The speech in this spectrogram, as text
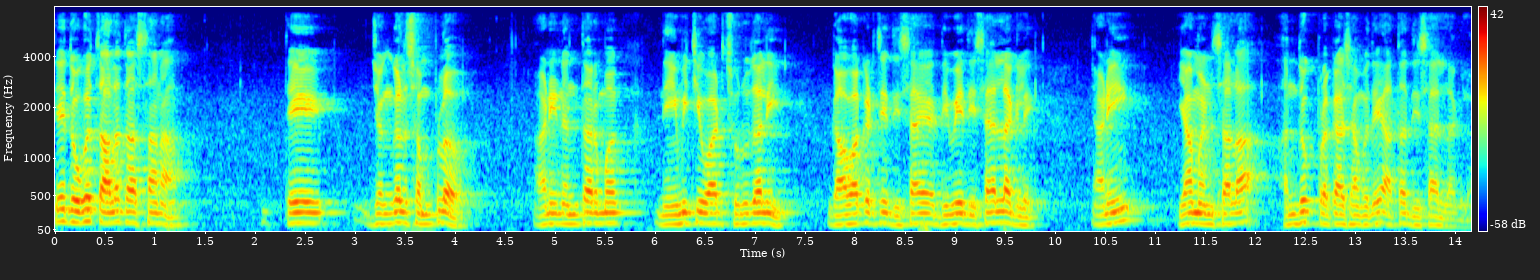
ते दोघं चालत असताना ते जंगल संपलं आणि नंतर मग नेहमीची वाट सुरू झाली. गावाकडचे दिसाय दिवे दिसायला लागले आणि या माणसाला अंधुक प्रकाशामध्ये आता दिसायला लागलं.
